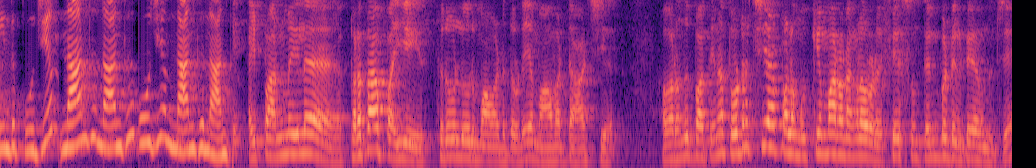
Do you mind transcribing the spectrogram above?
ஐந்து பூஜ்ஜியம் நான்கு நான்கு பூஜ்ஜியம் நான்கு நான்கு. இப்போ அண்மையில் பிரதாப் ஐஏஎஸ் திருவள்ளூர் மாவட்டத்துடைய மாவட்ட ஆட்சியர் அவர் வந்து பார்த்தீங்கன்னா தொடர்ச்சியாக பல முக்கியமான இடங்கள் அவருடைய ஃபேஸும் தென்பட்டுக்கிட்டே இருந்துச்சு.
